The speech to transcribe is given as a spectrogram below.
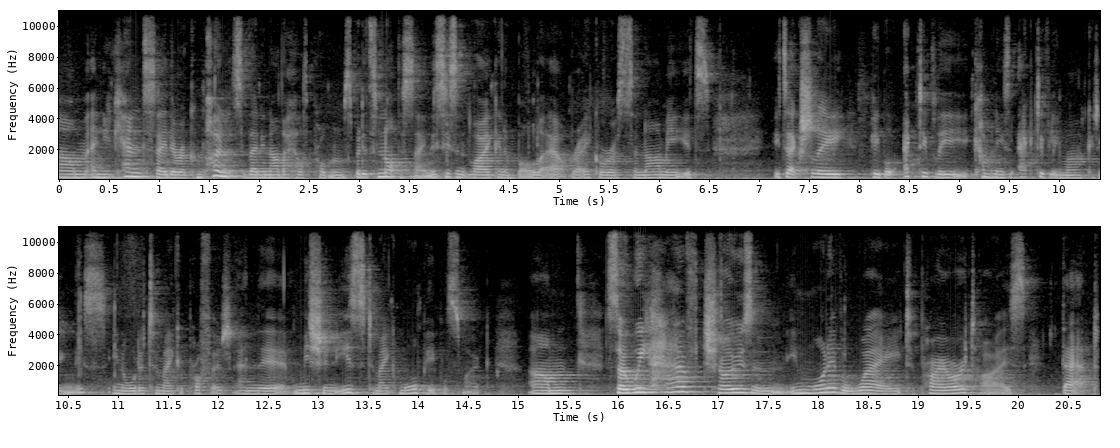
um, and you can say there are components of that in other health problems, but it's not the same. This isn't like an Ebola outbreak or a tsunami. It's, it's actually people actively, companies actively marketing this in order to make a profit, and their mission is to make more people smoke. Um, so we have chosen, in whatever way, to prioritise that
